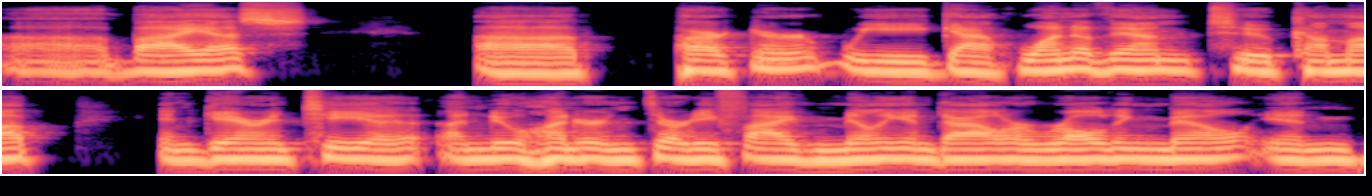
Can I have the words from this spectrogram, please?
uh, buy us uh, partner. We got one of them to come up and guarantee a, a new 135 million dollar rolling mill in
